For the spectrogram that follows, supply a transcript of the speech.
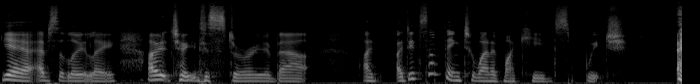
Yeah, absolutely. I would tell you this story about I, I did something to one of my kids, which a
